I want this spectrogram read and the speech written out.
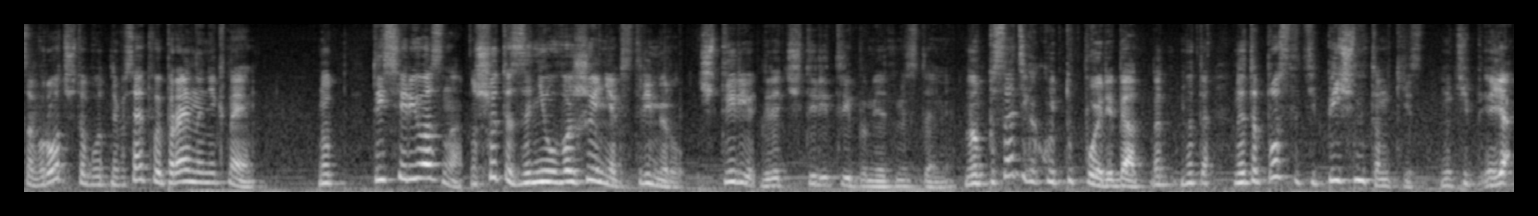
в рот, чтобы вот написать твой правильный никнейм. Ну, ты серьезно? Ну что это за неуважение к стримеру? 4, говорят, 4-3 поменять местами. Ну, представьте, какой тупой, ребят. Ну, ну, это, ну, это просто типичный танкист. Ну, тип, я,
